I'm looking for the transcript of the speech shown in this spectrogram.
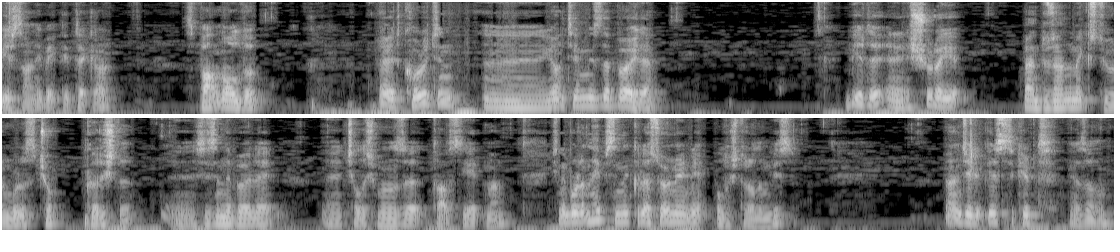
bir saniye bekleyip tekrar spawn oldu. Evet, coroutine yöntemimiz de böyle. Bir de e, şurayı ben düzenlemek istiyorum. Burası çok karıştı. E, sizin de böyle e, çalışmanızı tavsiye etmem. Şimdi buranın hepsinin klasörlerini oluşturalım biz. Öncelikle script yazalım.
